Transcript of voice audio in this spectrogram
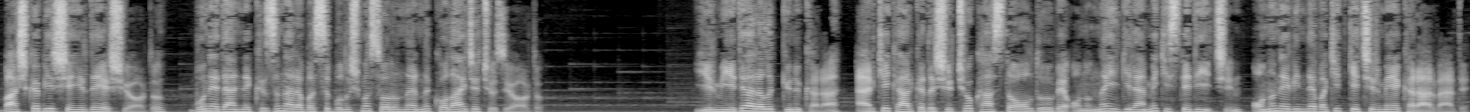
başka bir şehirde yaşıyordu, bu nedenle kızın arabası buluşma sorunlarını kolayca çözüyordu. 27 Aralık günü Kara, erkek arkadaşı çok hasta olduğu ve onunla ilgilenmek istediği için onun evinde vakit geçirmeye karar verdi.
